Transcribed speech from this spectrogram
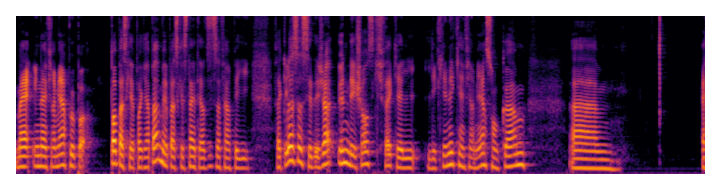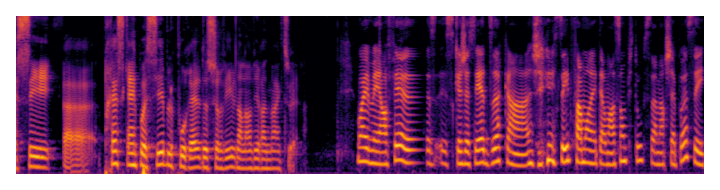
Mais une infirmière peut pas. Pas parce qu'elle n'est pas capable, mais parce que c'est interdit de se faire payer. Fait que là, ça, c'est déjà une des choses qui fait que les cliniques infirmières sont comme... Euh, euh, presque impossible pour elles de survivre dans l'environnement actuel. Oui, mais en fait, euh, ce que j'essayais de dire quand j'ai essayé de faire mon intervention plus tôt, puis ça marchait pas, c'est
